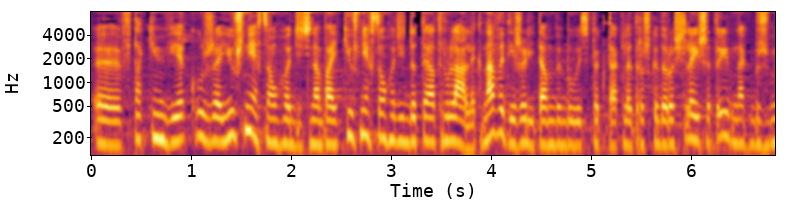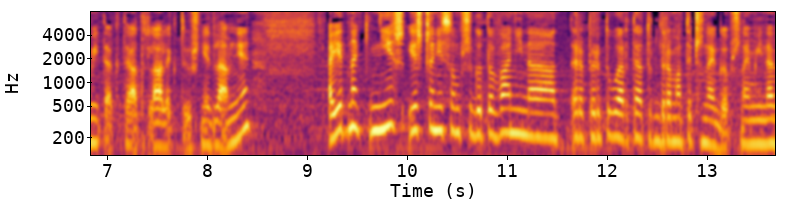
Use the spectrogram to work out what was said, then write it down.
e, w takim wieku, że już nie chcą chodzić na bajki, już nie chcą chodzić do teatru lalek. Nawet jeżeli tam by były spektakle troszkę doroślejsze, to jednak brzmi tak, teatr lalek to już nie dla mnie. A jednak nie, jeszcze nie są przygotowani na repertuar teatru dramatycznego, przynajmniej na,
